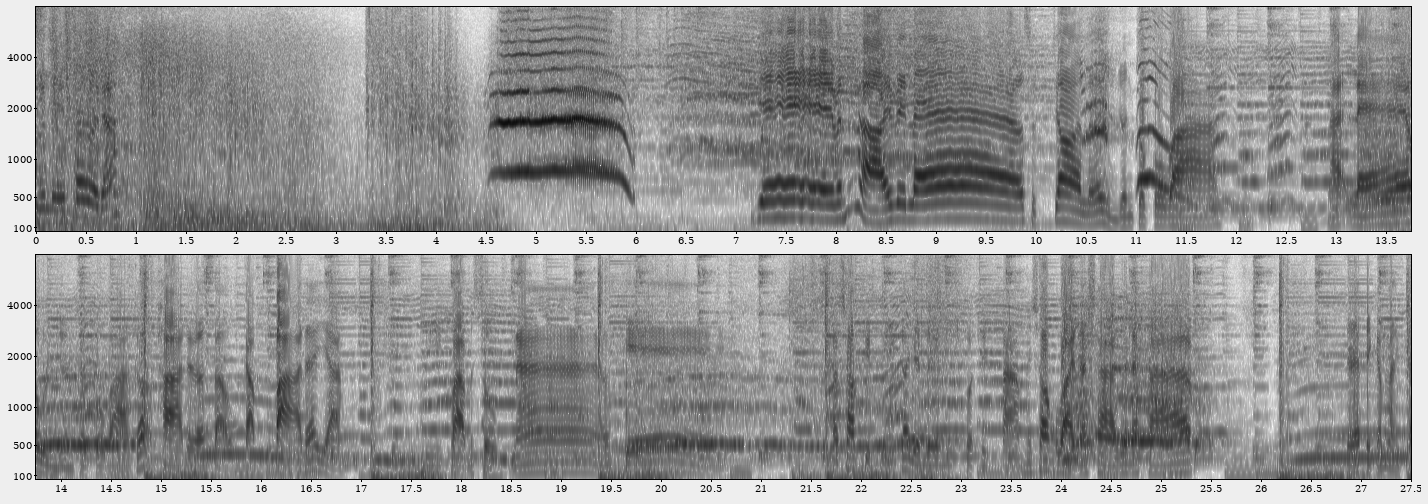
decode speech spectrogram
ปืนเลเซอร์นะเย้ มันหายไปแล้ว สุดยอดเลยหุ่นยนต์โกโกวาและแล้วหุ่นยนต์โกโกวาก็พาไดโนเสาร์กลับป่าได้อย่างมีความสุขนะ โอเค ถ้าชอบคลิปนี้ก็อย่าลืมกดติดตามให้ช่องวายนาชาด้วยนะครับ ได้เป็นกำลังใจ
